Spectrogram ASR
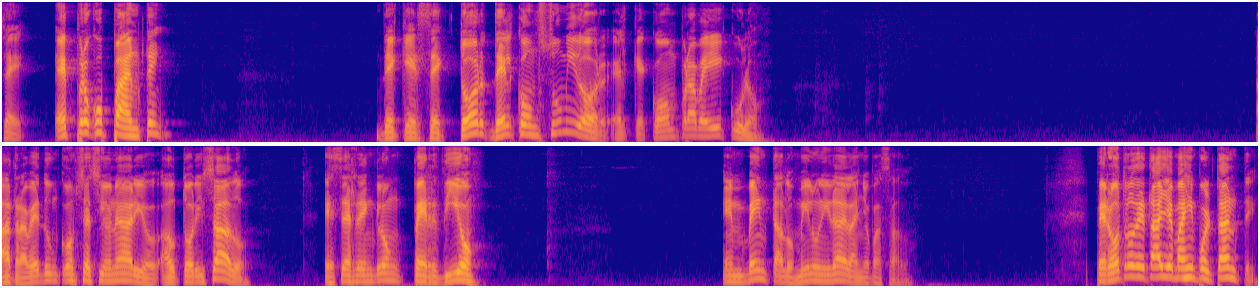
O es preocupante de que el sector del consumidor, el que compra vehículos, a través de un concesionario autorizado, ese renglón perdió en venta 2.000 unidades el año pasado. Pero otro detalle más importante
